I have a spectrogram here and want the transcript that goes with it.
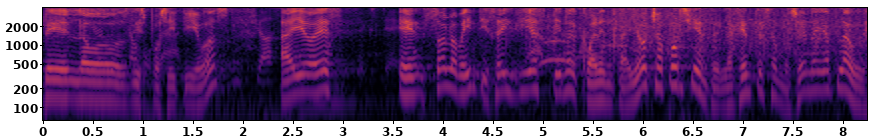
de los dispositivos. iOS en solo 26 días tiene el 48% y la gente se emociona y aplaude.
